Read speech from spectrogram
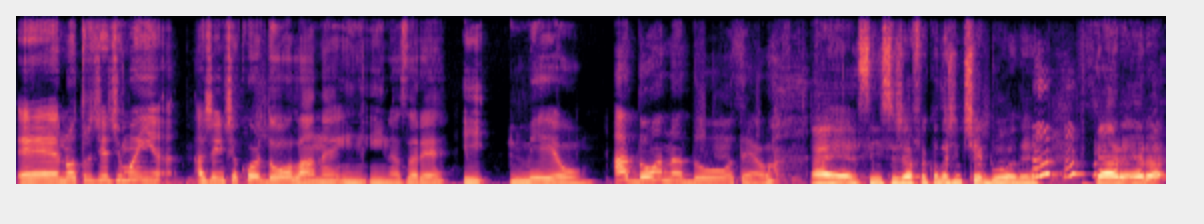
É, no outro dia de manhã, a gente acordou lá, né, em, em Nazaré e, meu, a dona do hotel. Ah, é, sim, isso já foi quando a gente chegou, né? Cara, era.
